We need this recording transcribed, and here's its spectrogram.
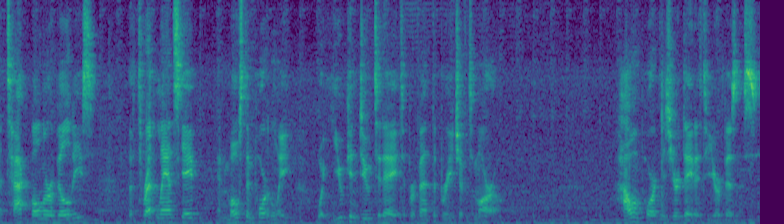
attack vulnerabilities, the threat landscape, and most importantly, what you can do today to prevent the breach of tomorrow. How important is your data to your business?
